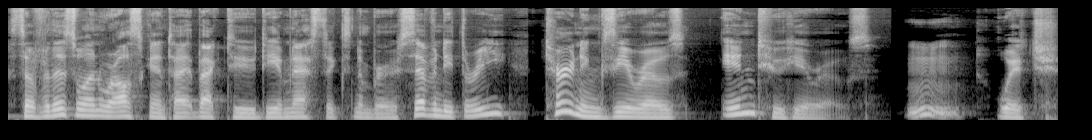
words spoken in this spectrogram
so for this one, we're also going to tie it back to DM Nastics number 73, Turning Zeros into Heroes, hmm. which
